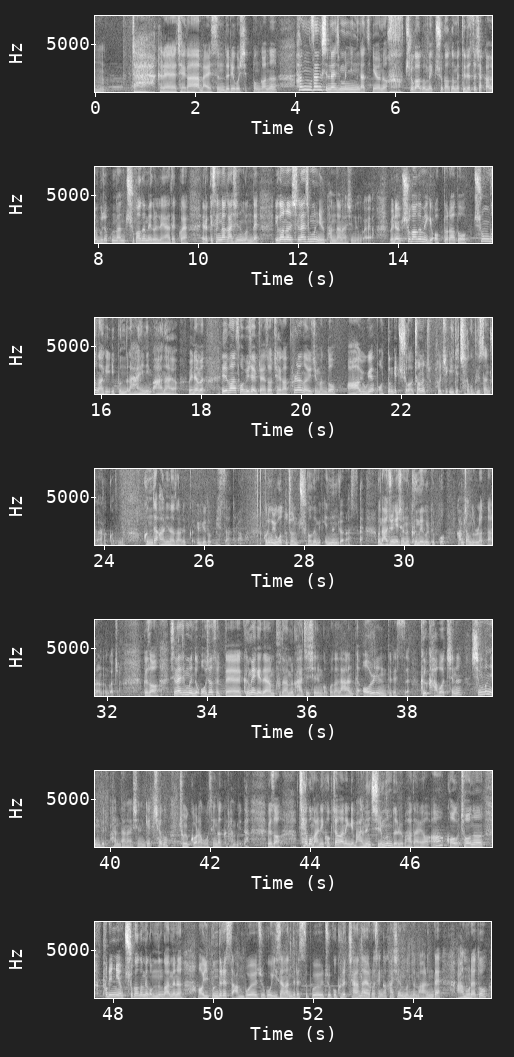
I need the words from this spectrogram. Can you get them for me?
음. 자, 그래. 제가 말씀드리고 싶은 거는 항상 신랑 신부님 같은 경우는 하, 추가 금액, 추가 금액, 드레스샵 가면 무조건 난 추가 금액을 내야 될 거야. 이렇게 생각하시는 건데 이거는 신랑 신부님이 판단하시는 거예요. 왜냐면 추가 금액이 없더라도 충분하게 이쁜 라인이 많아요. 왜냐면 일반 소비자 입장에서 제가 플래너이지만도 아, 요게 어떤 게 추가, 저는 솔직히 이게 최고 비싼 줄 알았거든요. 근데 아니나 다를까 이게 더 비싸더라고요. 그리고 이것도 저는 추가 금액 있는 줄 알았어요. 그 나중에 저는 금액을 듣고 깜짝 놀랐다라는 거죠. 그래서 신랑 신부님들 오셨을 때 금액에 대한 부담을 가지시는 것보다 나한테 어울리는 드레스 그 값어치는 신부님들이 판단하시는 게 최고 좋을 거라고 생각을 합니다. 그래서 최고 많이 걱정하는 게 많은 질문들을 받아요. 아, 거, 저는 프리미엄 추가 금액 없는 거 하면은 어, 이쁜 드레스 안 보여주고 이상한 드레스 보여주고 그렇지 않아요로 생각하시는 분들 많은데 아무래도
